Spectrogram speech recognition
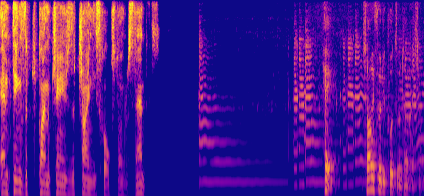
and thinks that climate change is a Chinese hoax to understand this? Hey, sorry für die kurze Unterbrechung.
